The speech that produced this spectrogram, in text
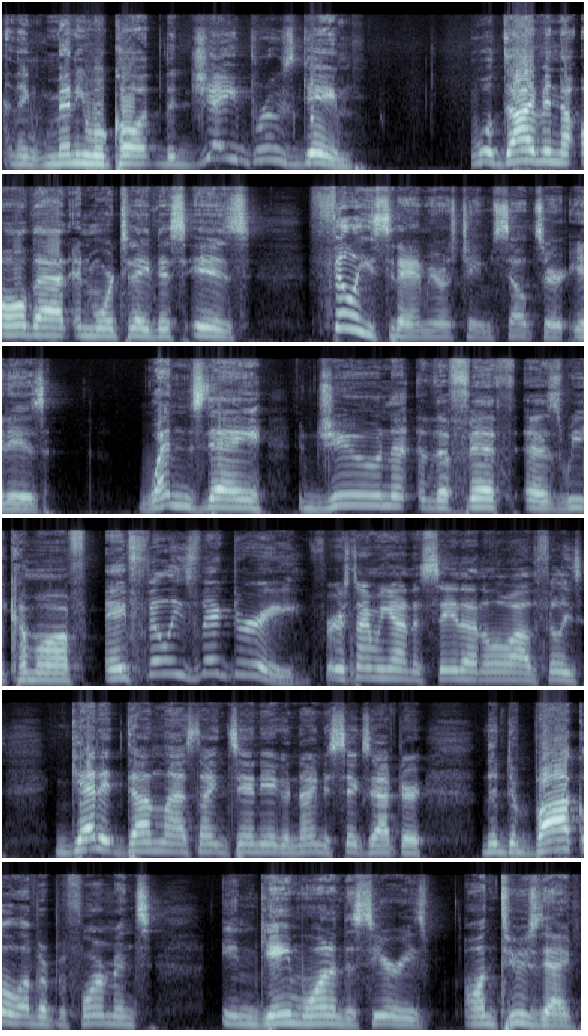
I think many will call it the Jay Bruce game. We'll dive into all that and more today. This is Phillies today. I'm your host James Seltzer. It is Wednesday. June the 5th as we come off a Phillies victory. First time we got to say that in a little while. The Phillies get it done last night in San Diego 9 to 6 after the debacle of a performance in game 1 of the series on Tuesday.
